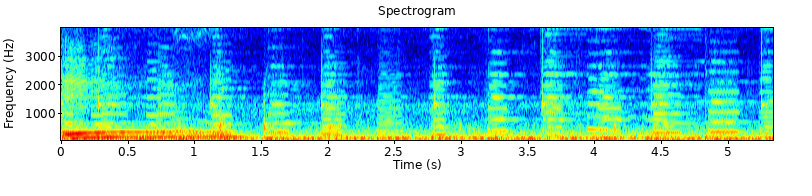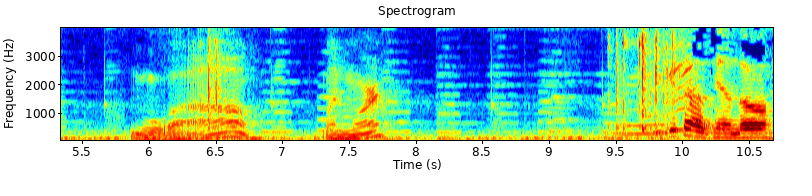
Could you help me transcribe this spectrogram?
Mm. Wow. One more. ¿Qué estás haciendo?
